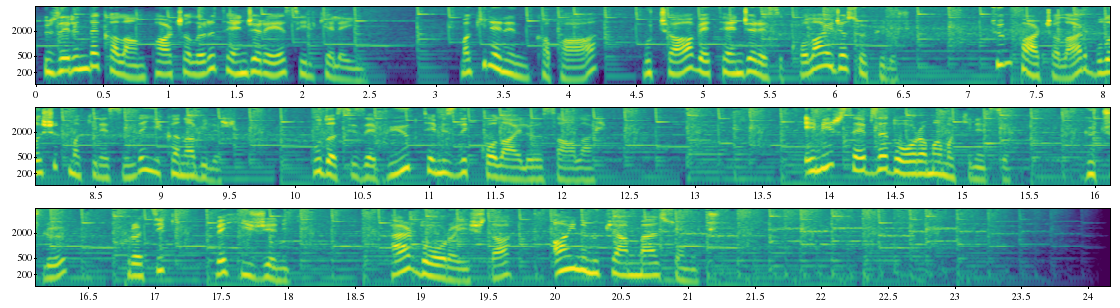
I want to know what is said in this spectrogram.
Üzerinde kalan parçaları tencereye silkeleyin. Makinenin kapağı, bıçağı ve tenceresi kolayca sökülür. Tüm parçalar bulaşık makinesinde yıkanabilir. Bu da size büyük temizlik kolaylığı sağlar. Emir sebze doğrama makinesi. Güçlü, pratik ve hijyenik. Her doğrayışta aynı mükemmel sonuç.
